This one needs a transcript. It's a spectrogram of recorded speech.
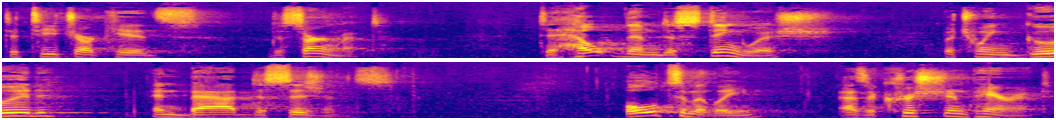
to teach our kids discernment, to help them distinguish between good and bad decisions. Ultimately, as a Christian parent,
